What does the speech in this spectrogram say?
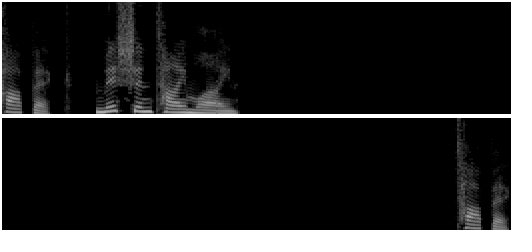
Topic: Mission timeline. Topic:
